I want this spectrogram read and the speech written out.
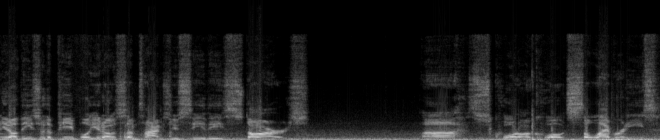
You know, these are the people. You know, sometimes you see these stars, uh, quote unquote, celebrities.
